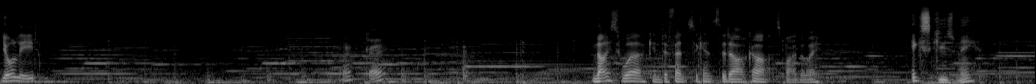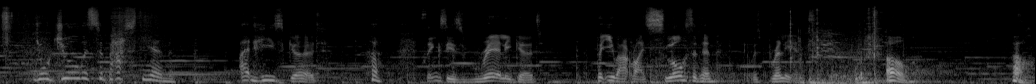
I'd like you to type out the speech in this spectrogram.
your lead. Okay. Nice work in Defense Against the Dark Arts, by the way. Excuse me? Your duel with Sebastian! And he's good. Thinks he's really good. But you outright slaughtered him. It was brilliant. Oh. Well,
